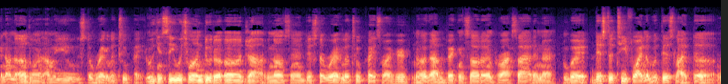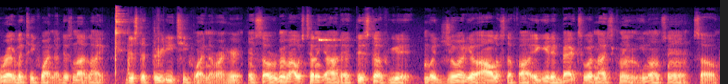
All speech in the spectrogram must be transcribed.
and on the other one, I'm gonna use the regular toothpaste. We can see which one do the uh, job. You know what I'm saying? This the regular toothpaste right here. You know, it got baking soda and peroxide in there. But this the teeth whitener, but this like the regular teeth whitener. This not like this the 3D teeth whitener right here. And so remember, I was telling y'all that this stuff get majority of all the stuff out. It get it back to a nice clean. You know what I'm saying? So.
